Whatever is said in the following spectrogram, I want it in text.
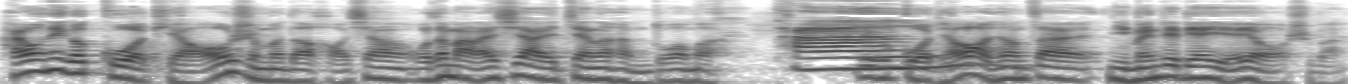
还有那个果条什么的，好像我在马来西亚也见了很多嘛。它这个果条好像在你们这边也有是吧？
